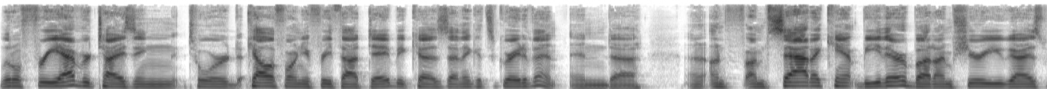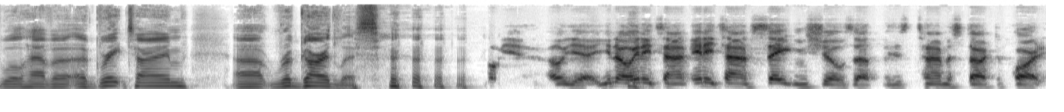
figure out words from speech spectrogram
little free advertising toward California Free Thought Day because I think it's a great event, and uh, I'm, I'm sad I can't be there, but I'm sure you guys will have a, a great time uh, regardless. Oh yeah, oh yeah, you know, anytime anytime Satan shows up, it's time to start the party.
